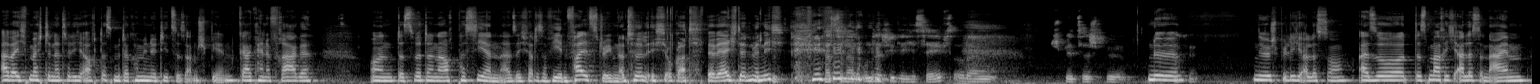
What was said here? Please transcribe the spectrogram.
Aber ich möchte natürlich auch das mit der Community zusammenspielen. Gar keine Frage. Und das wird dann auch passieren. Also ich werde das auf jeden Fall streamen, natürlich. Oh Gott, wer wäre ich denn, wenn nicht? Hast du dann unterschiedliche Saves oder spielst du das Spiel? Nö. Okay. Nö, spiele ich alles so. Also das mache ich alles in einem.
